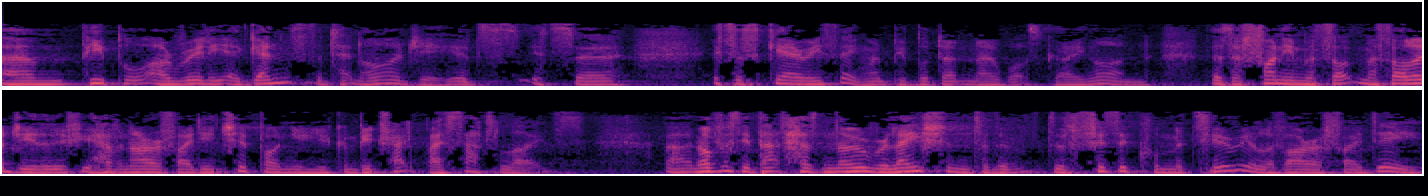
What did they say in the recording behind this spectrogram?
Um, people are really against the technology. It's, it's, a, it's a scary thing when people don't know what's going on. There's a funny myth- mythology that if you have an RFID chip on you, you can be tracked by satellites. Uh, and obviously, that has no relation to the, the, physical material of RFID,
